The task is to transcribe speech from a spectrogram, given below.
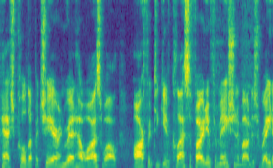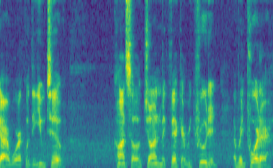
Patch pulled up a chair and read how Oswald offered to give classified information about his radar work with the U 2. Consul John McVickar recruited a reporter,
